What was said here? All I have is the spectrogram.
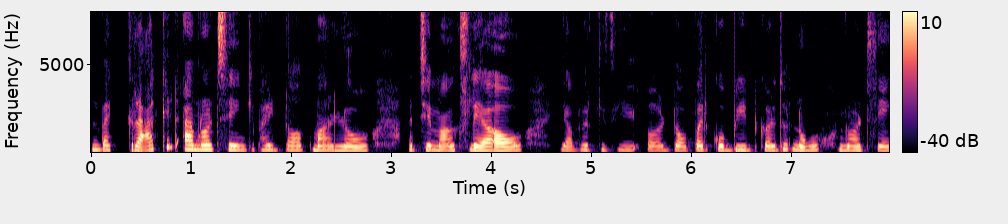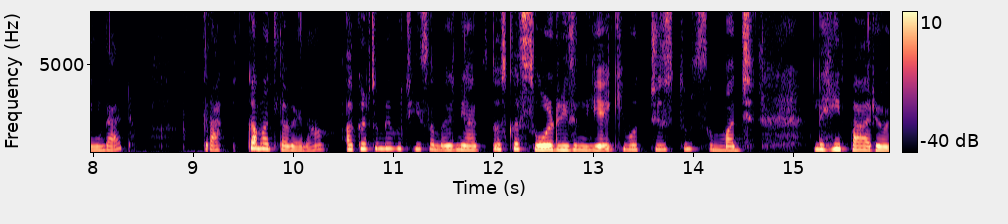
and by crack it I am not saying कि भाई टॉप मार लो, अच्छे मार्क्स ले आओ, या फिर किसी टॉपर को बीट कर दो। No I am not saying that crack का मतलब है ना, अगर तुम्हें वो चीज़ समझ नहीं आती तो उसका सोल रीज़न ये है कि वो चीज़ तुम समझ नहीं पा रहे हो।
